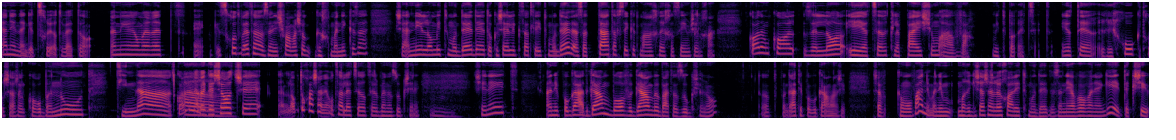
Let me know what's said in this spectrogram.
אני נגד זכויות וטו. אני אומרת, אה, זכות וטו זה נשמע משהו גחמני כזה, שאני לא מתמודדת, או קשה לי קצת להתמודד, אז אתה תפסיק את מערכת היחסים שלך. קודם כל, זה לא ייצר כלפיי שום אהבה. מתפרצת. יותר ריחוק, תחושה של קורבנות, טינה, כל מיני אה. רגשות שאני לא בטוחה שאני רוצה לייצר אצל בן הזוג שלי. שנית, אני פוגעת גם בו וגם בבת הזוג שלו. זאת אומרת, פגעתי פה בכמה אנשים. עכשיו, כמובן, אם אני מרגישה שאני לא יכולה להתמודד, אז אני אבוא ואני אגיד, תקשיב,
